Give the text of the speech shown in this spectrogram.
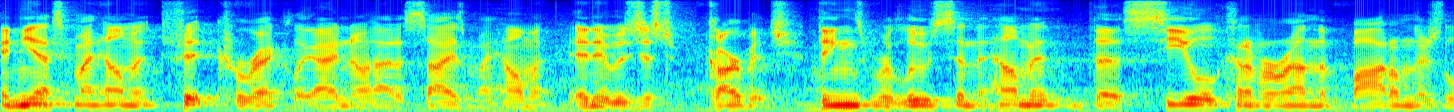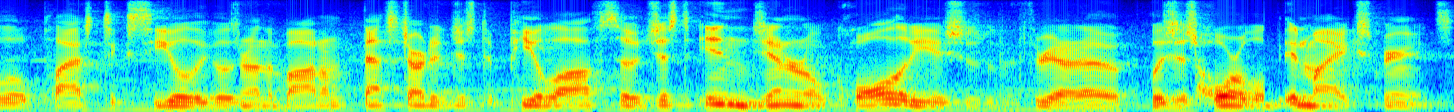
And yes, my helmet fit correctly. I know how to size my helmet. And it was just garbage. Things were loose in the helmet. The seal kind of around the bottom, there's a little plastic seal that goes around the bottom. That started just to peel off. So just in general, quality issues with the 3.0 was just horrible in my experience.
